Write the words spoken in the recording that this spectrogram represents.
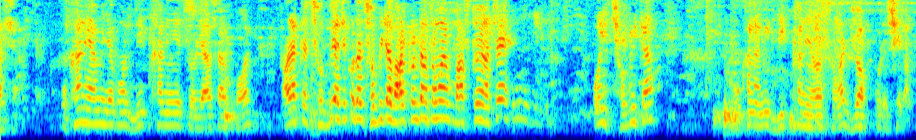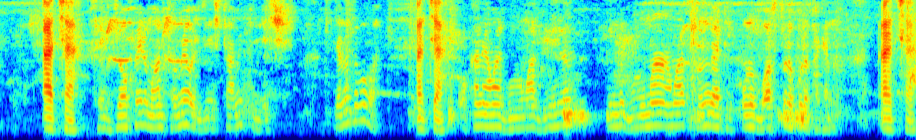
আচ্ছা ওখানে আমি যখন দীক্ষা নিয়ে চলে আসার পর আর একটা ছবি আছে কোথায়? ছবিটা বার করে দাও তোমার বাস্তবে আছে? ওই ছবিটা ওখানে আমি দীক্ষা নেওয়ার সময় জব করেছিলাম। আচ্ছা। সেই জবের মাধ্যমে ওই জিনিসটা আমি তুলেছি। জানো তো বাবা? আচ্ছা। ওখানে আমার গুরুমা দিয়েছিল কিন্তু গুরুমা আমার সাংঘাতিক কোনো বস্ত্র পরে থাকে না। আচ্ছা।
